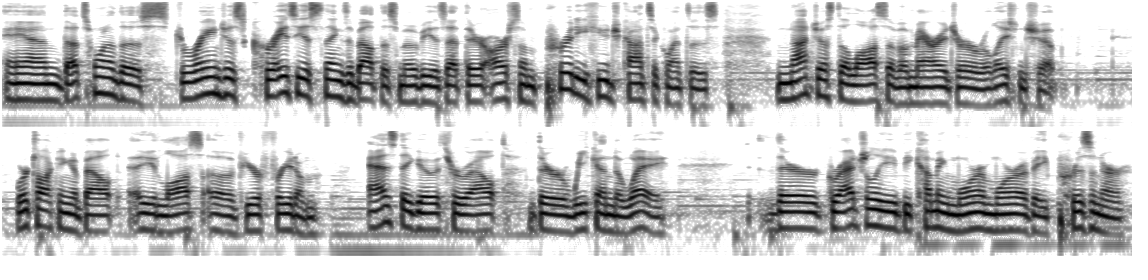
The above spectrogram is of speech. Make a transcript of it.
And that's one of the strangest, craziest things about this movie is that there are some pretty huge consequences, not just the loss of a marriage or a relationship. We're talking about a loss of your freedom. As they go throughout their weekend away, they're gradually becoming more and more of a prisoner.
